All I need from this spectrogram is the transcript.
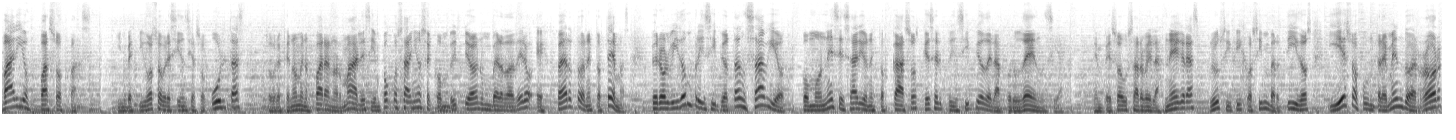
varios pasos más. Investigó sobre ciencias ocultas, sobre fenómenos paranormales y en pocos años se convirtió en un verdadero experto en estos temas. Pero olvidó un principio tan sabio como necesario en estos casos, que es el principio de la prudencia. Empezó a usar velas negras, crucifijos invertidos y eso fue un tremendo error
